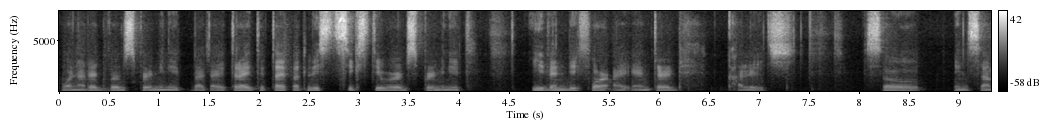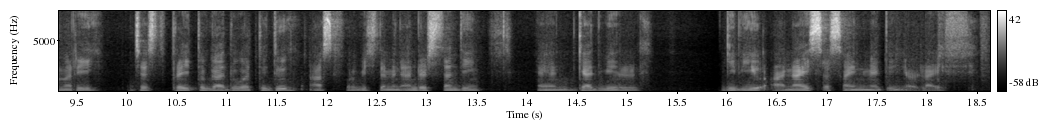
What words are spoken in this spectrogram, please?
100 words per minute, but I tried to type at least 60 words per minute even before I entered college. So in summary, just pray to God what to do, ask for wisdom and understanding, and God will give you a nice assignment in your life.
